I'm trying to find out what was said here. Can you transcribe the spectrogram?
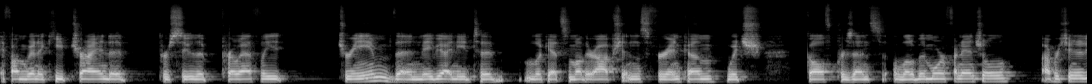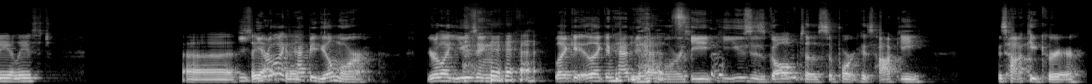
if I'm going to keep trying to pursue the pro athlete dream, then maybe I need to look at some other options for income, which golf presents a little bit more financial opportunity at least. Uh, so You're I'm like gonna- Happy Gilmore. You're like using like like in Happy Yes. Gilmore, he, he uses golf to support his hockey his hockey career.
